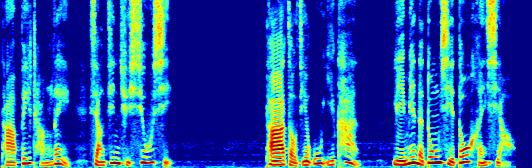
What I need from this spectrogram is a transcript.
她非常累，想进去休息。她走进屋一看，里面的东西都很小。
